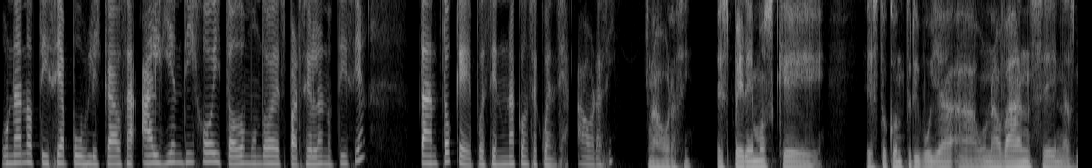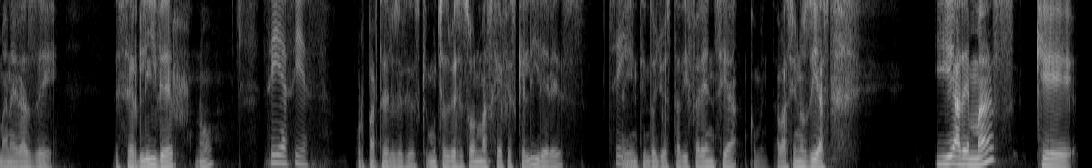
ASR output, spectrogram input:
una noticia pública, o sea, alguien dijo y todo el mundo esparció la noticia, tanto que pues tiene una consecuencia. Ahora sí. Ahora sí. Esperemos que esto contribuya a un avance en las maneras de, de ser líder, ¿no? Sí, así es por parte de los directivos, que muchas veces son más jefes que líderes. Sí. Ahí entiendo yo esta diferencia, comentaba hace unos días. Y además que,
